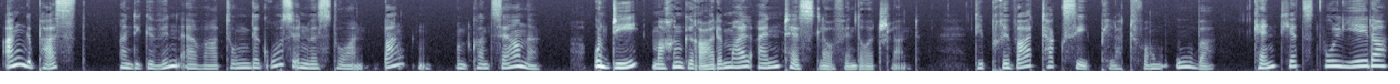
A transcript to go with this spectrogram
angepasst an die Gewinnerwartungen der Großinvestoren, Banken und Konzerne. Und die machen gerade mal einen Testlauf in Deutschland. Die Privattaxi-Plattform Uber kennt jetzt wohl jeder,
